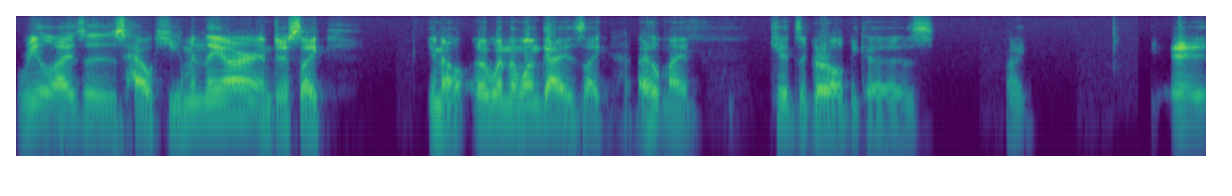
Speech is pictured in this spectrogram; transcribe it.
realizes how human they are and just like you know uh, when the one guy is like i hope my kid's a girl because like uh,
